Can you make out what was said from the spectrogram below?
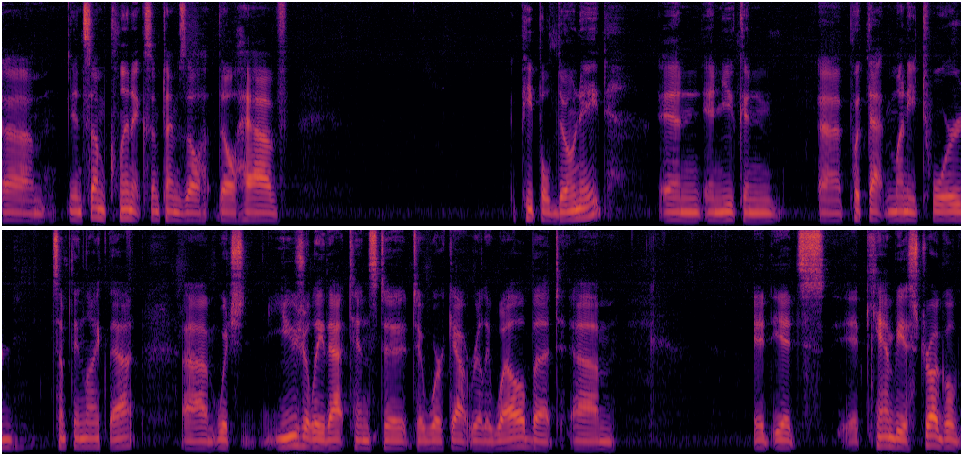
um, in some clinics. Sometimes they'll they'll have people donate, and and you can uh, put that money toward something like that, um, which usually that tends to to work out really well, but. Um, it, it's it can be a struggle.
